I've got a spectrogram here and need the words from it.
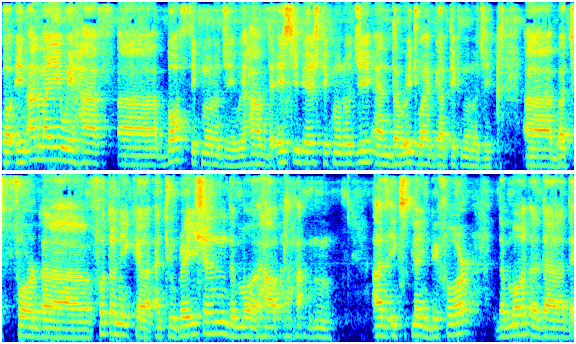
So in Almae, we have uh, both technology. We have the ACBH technology and the ridge waveguide technology. Uh, but for the photonic uh, integration, the more how, how, hmm, as explained before, the more uh, the, the,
